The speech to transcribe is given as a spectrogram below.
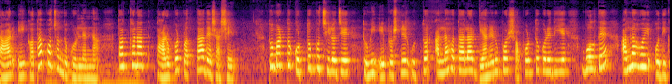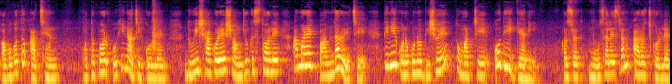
তার এই কথা পছন্দ করলেন না। তৎক্ষণাৎ তার উপর প্রত্যাদেশ আসে। তোমার তো কর্তব্য ছিল যে তুমি এই প্রশ্নের উত্তর আল্লাহ তালার জ্ঞানের উপর সফর্দ করে দিয়ে বলতে আল্লাহই অধিক অবগত আছেন। অতপর ওহি নাজির করলেন, দুই সাগরের সংযোগস্থলে আমার এক বান্দা রয়েছে, তিনি কোনো কোনো বিষয়ে তোমার চেয়ে অধিক জ্ঞানী। হজরত মুসা আলাহ ইসলাম আরজ করলেন,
